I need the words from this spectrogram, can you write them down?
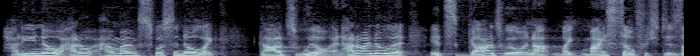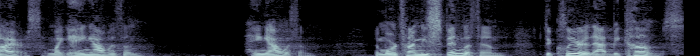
How do you know? How, do, how am I supposed to know, like, God's will? And how do I know that it's God's will and not like my selfish desires? I'm like, hang out with Him. Hang out with Him. The more time you spend with Him, the clearer that becomes.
